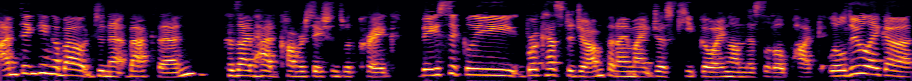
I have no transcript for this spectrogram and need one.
I'm thinking about Danette back then because I've had conversations with Craig. Basically, Brooke has to jump, and I might just keep going on this little podcast. We'll do like a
